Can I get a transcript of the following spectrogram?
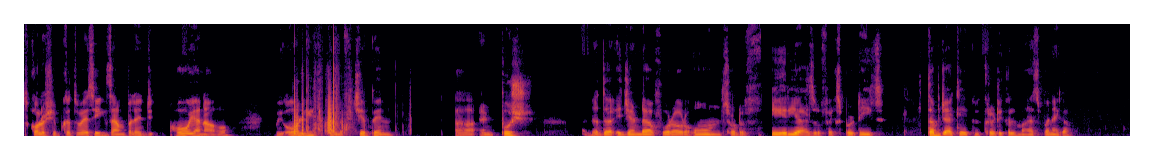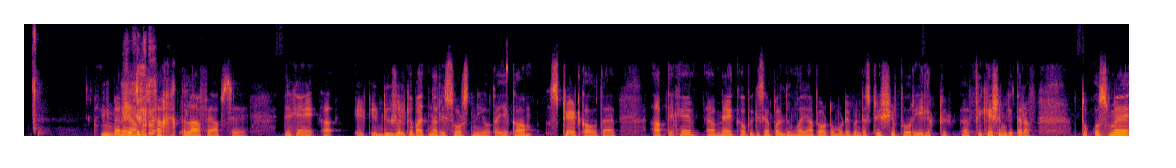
اسکالرشپ کا تو ویسے ایگزامپل ہے، ہو یا نہ ہو we all need kind of chip in and push the agenda for our own sort of areas of expertise تب جا کے کوئی کریٹیکل ماس بنے گا۔ میرا یہاں پر سخت اختلاف ہے آپ سے۔ دیکھیں ایک انڈیویجول کے بعد اتنا ریسورس نہیں ہوتا یہ کام اسٹیٹ کا ہوتا ہے۔ آپ دیکھیں میں ایک ایگزامپل دوں گا یہاں پہ آٹوموٹیو انڈسٹری شفٹ ہو رہی ہے الیکٹریفیکیشن کی طرف۔ تو اس میں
